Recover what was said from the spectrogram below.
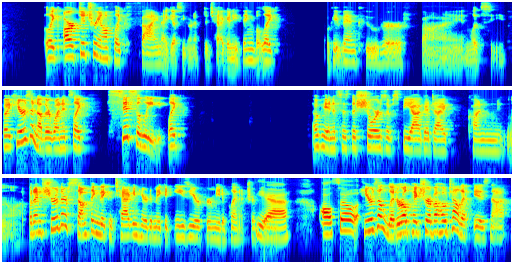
Like Arc de Triomphe, like fine. I guess you don't have to tag anything, but like okay, Vancouver, fine. Let's see. But here's another one. It's like Sicily, like okay, and it says the shores of Spiaggia di Con. But I'm sure there's something they could tag in here to make it easier for me to plan a trip. there. Yeah. Also, Here's a literal picture of a hotel that is not.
